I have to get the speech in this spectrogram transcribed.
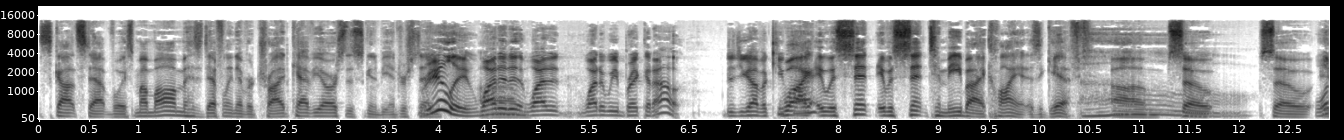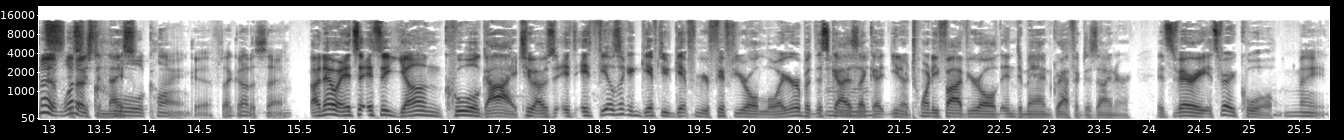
scott stapp voice my mom has definitely never tried caviar so this is going to be interesting Really? Why did it? Why did? Why did we break it out? Did you have a coupon? Well, I, it was sent. It was sent to me by a client as a gift. Um, so, so what it's, a what a just cool a nice. client gift. I gotta say. I know, and it's a, it's a young, cool guy too. I was. It, it feels like a gift you'd get from your fifty year old lawyer, but this guy's Mm-hmm. like a you know twenty five year old in demand graphic designer. It's very it's very cool. Mate.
